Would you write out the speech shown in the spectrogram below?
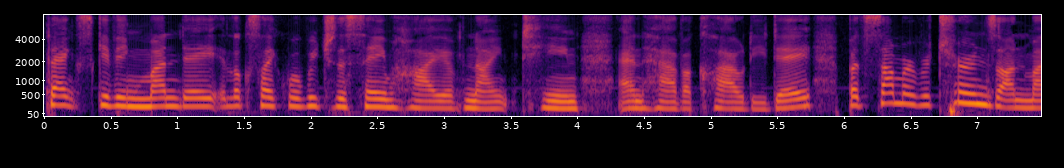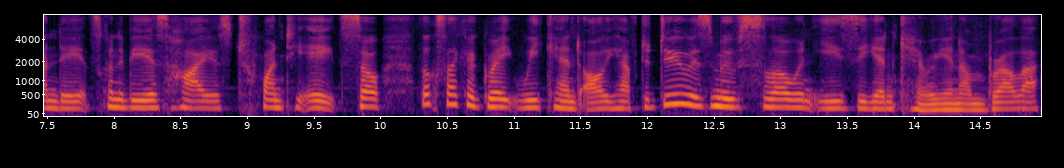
Thanksgiving Monday, it looks like we'll reach the same high of 19 and have a cloudy day. But summer returns on Monday. It's going to be as high as 28. So looks like a great weekend. All you have to do is move slow and easy and carry an umbrella.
